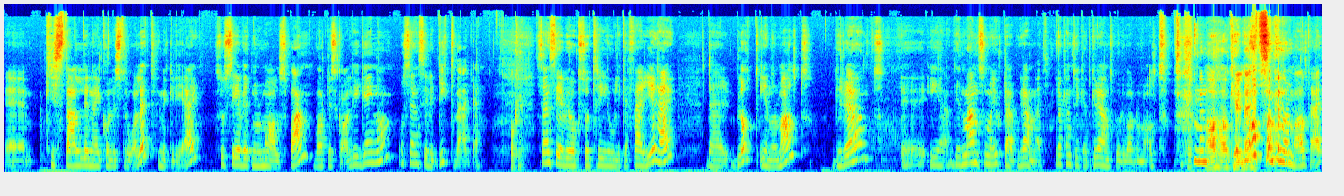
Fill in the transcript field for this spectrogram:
eh, kristallerna i kolesterolet, hur mycket det är. Så ser vi ett normalspann, vart det ska ligga inom och sen ser vi ditt värde. Okej. Sen ser vi också tre olika färger här. Där blått är normalt, grönt eh, är... Det är en man som har gjort det här programmet. Jag kan tycka att grönt borde vara normalt. Men är nej. blått som är normalt här.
